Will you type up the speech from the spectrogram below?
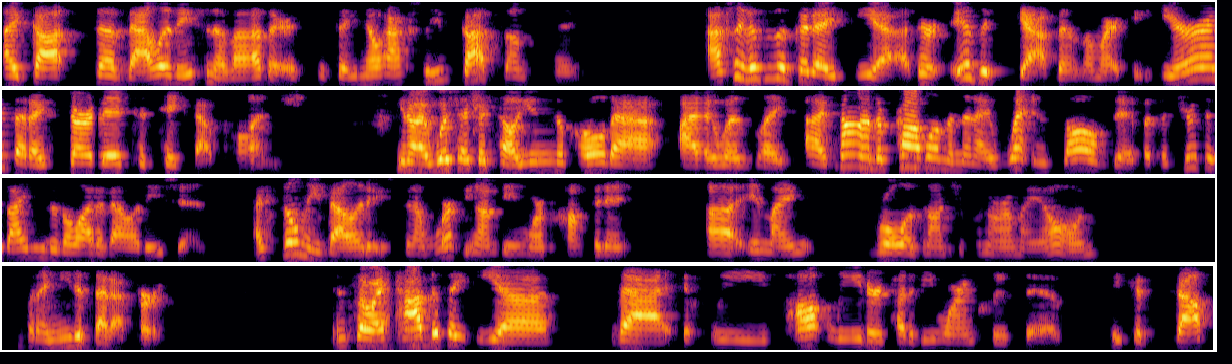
I got the validation of others to say, no, actually, you've got something. Actually, this is a good idea. There is a gap in the market here that I started to take that plunge. You know, I wish I could tell you, Nicole, that I was like, I found a problem and then I went and solved it. But the truth is, I needed a lot of validation. I still need validation. I'm working on being more confident uh, in my role as an entrepreneur on my own. But I needed that at first. And so I had this idea that if we taught leaders how to be more inclusive, we could stop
